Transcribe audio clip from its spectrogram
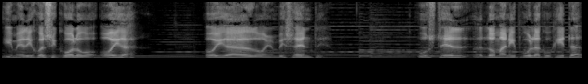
y me dijo el psicólogo, oiga, oiga, don Vicente, ¿usted lo manipula, Cuquita?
